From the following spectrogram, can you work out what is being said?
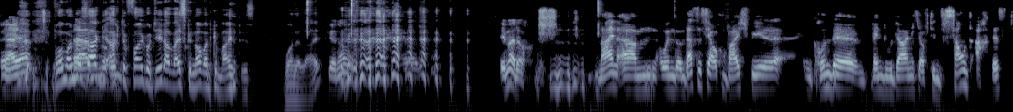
ja, ja. Wollen wir nur ähm, sagen, die achte Folge und jeder weiß genau, was gemeint ist. Wanna lie? Genau. Immer doch. Nein, ähm, und, und das ist ja auch ein Beispiel, im Grunde, wenn du da nicht auf den Sound achtest,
